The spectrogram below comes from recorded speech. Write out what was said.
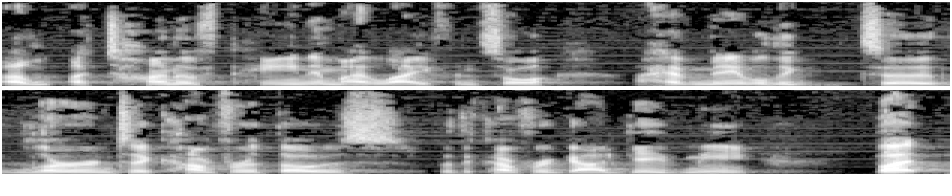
a, a, ton of pain in my life, and so I haven't been able to, to learn to comfort those with the comfort God gave me. But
